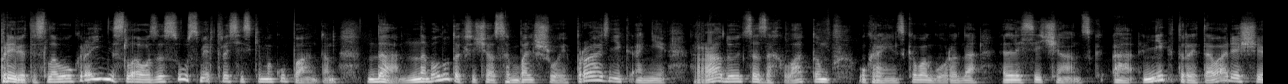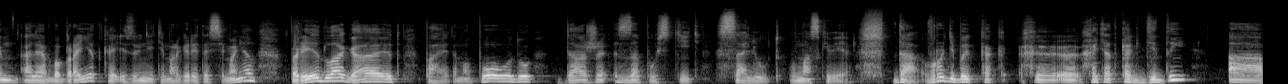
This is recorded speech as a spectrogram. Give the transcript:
Привет и слава Украине, слава ЗСУ, смерть российским оккупантам. Да, на болотах сейчас большой праздник, они радуются захватом украинского города Лисичанск. А некоторые товарищи, а-ля Боброедко, извините, Маргарита Симонян, предлагают по этому поводу даже запустить салют в Москве. Да, вроде бы как хотят как деды, а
